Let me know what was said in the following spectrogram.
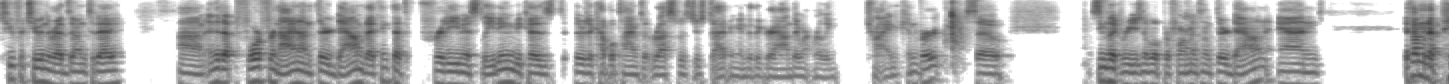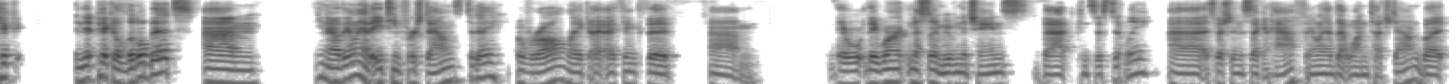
Two for two in the red zone today. Um, ended up four for nine on third down, but I think that's pretty misleading because there's a couple times that Russ was just diving into the ground. They weren't really trying to convert, so it seemed like reasonable performance on third down. And if I'm going to pick nitpick a little bit, um, you know, they only had 18 first downs today overall. Like, I, I think that um, they, were, they weren't necessarily moving the chains that consistently, uh, especially in the second half. They only had that one touchdown, but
